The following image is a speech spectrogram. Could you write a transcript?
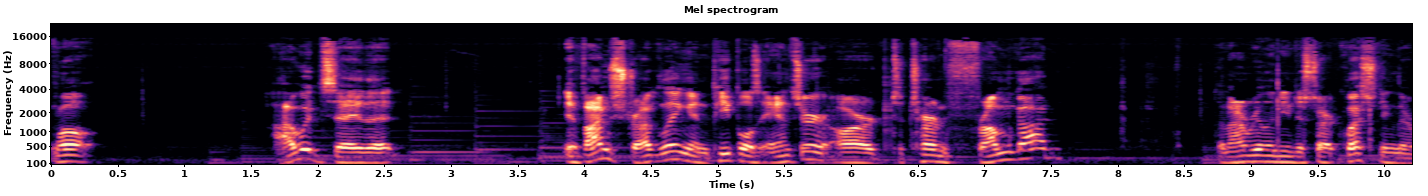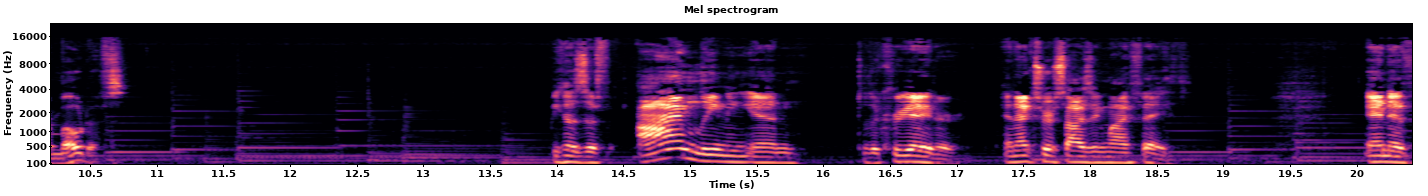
Well, I would say that if I'm struggling and people's answer are to turn from God, then I really need to start questioning their motives. Because if I'm leaning in to the Creator and exercising my faith. And if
